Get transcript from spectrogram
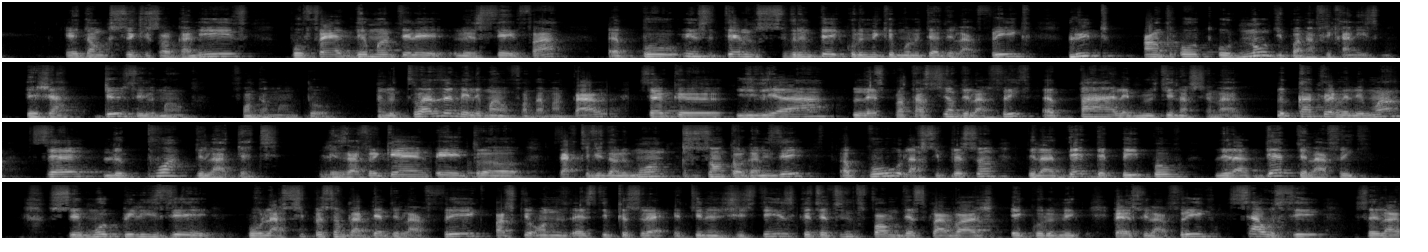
Et donc, ceux qui s'organisent pour faire démanteler le CFA euh, pour une certaine souveraineté économique et monétaire de l'Afrique luttent, entre autres, au nom du panafricanisme. Déjà, deux éléments fondamentaux. Le troisième élément fondamental, c'est qu'il y a l'exploitation de l'Afrique euh, par les multinationales. Le quatrième élément, c'est le poids de la dette. Les Africains et autres activistes dans le monde se sont organisés euh, pour la suppression de la dette des pays pauvres, de la dette de l'Afrique. Se mobiliser pour la suppression de la dette de l'Afrique parce qu'on estime que cela est une injustice, que c'est une forme d'esclavage économique fait sur l'Afrique. Ça aussi, cela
